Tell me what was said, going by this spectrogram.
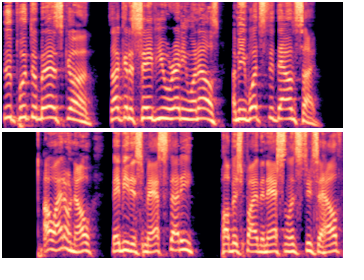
They put the mask on. It's not going to save you or anyone else. I mean, what's the downside? oh, I don't know, maybe this mask study published by the National Institutes of Health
